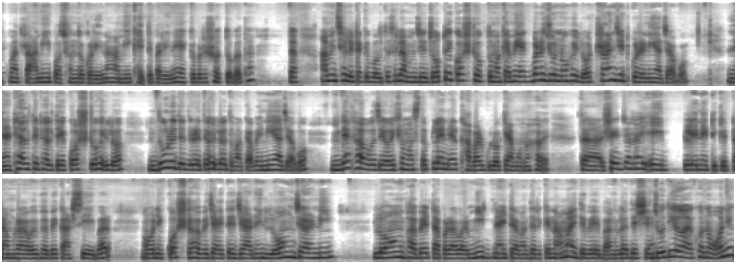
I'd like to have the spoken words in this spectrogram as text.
একমাত্র আমিই পছন্দ করি না আমি খাইতে পারি না, একেবারে সত্য কথা। তা আমি ছেলেটাকে বলতেছিলাম যে, যতই কষ্ট হোক তোমাকে, আমি একবারের জন্য হইল ট্রানজিট করে নিয়ে যাব। ঠেলতে ঠেলতে কষ্ট হইল দৌড়েতে দৌড়েতে হইল তোমাকে আমি নিয়ে যাব। দেখাবো যে ওই সমস্ত প্লেনের খাবারগুলো কেমন হয়। তা সেই জন্যই এই প্লেনের টিকিটটা আমরা ওইভাবে কাটছি এইবার। অনেক কষ্ট হবে যাইতে জার্নি লং জার্নি লং ভাবে, তারপর আবার মিড নাইটে আমাদেরকে নামাই দেবে বাংলাদেশে। যদিও এখনও অনেক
